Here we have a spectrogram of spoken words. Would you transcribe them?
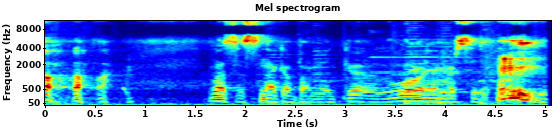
Must have snuck up on me. Good lord have mercy.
